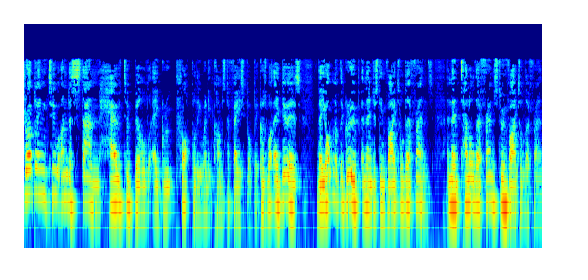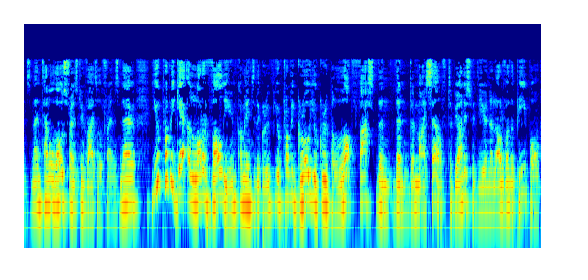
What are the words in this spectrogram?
struggling to understand how to build a group properly when it comes to Facebook because what they do is they open up the group and then just invite all their friends and then tell all their friends to invite all their friends and then tell all those friends to invite all their friends. Now, you'll probably get a lot of volume coming into the group. You'll probably grow your group a lot faster than, than, than myself, to be honest with you, and a lot of other people.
